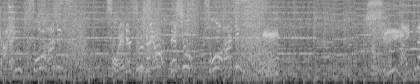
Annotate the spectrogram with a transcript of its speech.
ガレンソーハジンそれで済むかよ！熱唱ソーハジンシー回復だ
